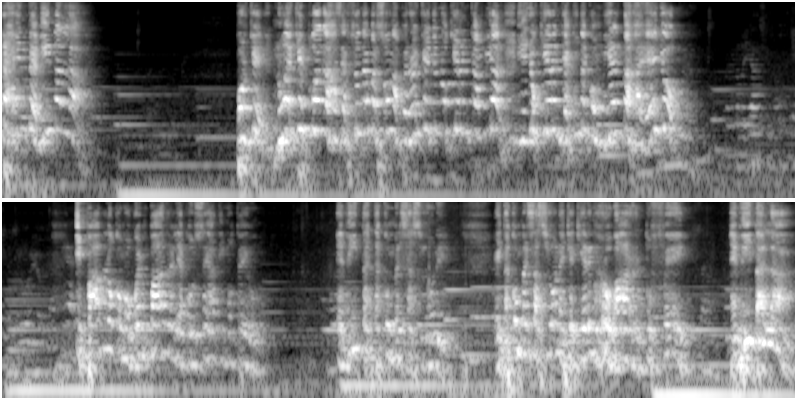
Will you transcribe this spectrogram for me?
Esta gente evítanla. Porque no es que tú hagas acepción de personas, pero es que ellos no quieren cambiar y ellos quieren que tú te conviertas a ellos. Y Pablo como buen padre le aconseja a Timoteo, evita estas conversaciones. Estas conversaciones que quieren robar tu fe, evítala.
